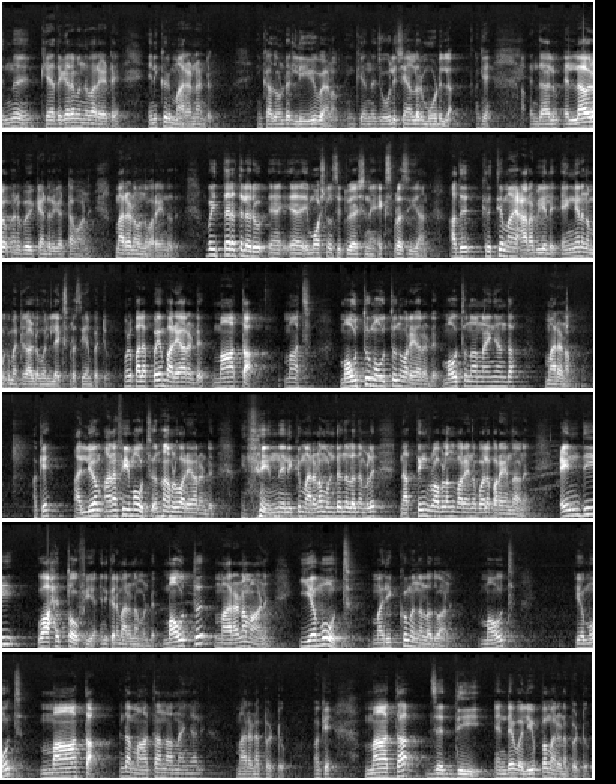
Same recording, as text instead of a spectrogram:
ഇന്ന് ഖേദകരമെന്ന് പറയട്ടെ എനിക്കൊരു മരണമുണ്ട്. എനിക്ക് അതുകൊണ്ട് ലീവ് വേണം. എനിക്ക് ഇന്ന് ജോലി ചെയ്യാനുള്ള ഒരു മൂഡില്ല. ഓക്കെ എന്തായാലും എല്ലാവരും അനുഭവിക്കേണ്ട ഒരു ഘട്ടമാണ് മരണം എന്ന് പറയുന്നത്. അപ്പോൾ ഇത്തരത്തിലൊരു ഇമോഷണൽ സിറ്റുവേഷനെ എക്സ്പ്രസ് ചെയ്യാൻ അത് കൃത്യമായ അറബിയിൽ എങ്ങനെ നമുക്ക് മറ്റൊരാളുടെ മുന്നിൽ എക്സ്പ്രസ് ചെയ്യാൻ പറ്റും? നമ്മൾ പലപ്പോഴും പറയാറുണ്ട് മാത്ത മാത്ത് മൗത്ത് മൗത്ത് എന്ന് പറയാറുണ്ട്. മൗത്ത് എന്ന് പറഞ്ഞു കഴിഞ്ഞാൽ എന്താ? മരണം. ഓക്കെ അല്യോം അനഫി മൗത്ത് എന്ന് നമ്മൾ പറയാറുണ്ട്. ഇന്ന് ഇന്ന് എനിക്ക് മരണമുണ്ട് എന്നുള്ളത് നമ്മൾ നത്തിങ് പ്രോബ്ലം എന്ന് പറയുന്ന പോലെ പറയുന്നതാണ്. എന്തി വാഹിദ് തോഫിയ എനിക്കൊരു മരണമുണ്ട്. മൗത്ത് മരണമാണ് യമൂത്ത് മരിക്കും എന്നുള്ളതുമാണ്. മൗത്ത് യമൂത്ത് മാത്ത. എന്താ മാത്ത എന്ന് പറഞ്ഞു കഴിഞ്ഞാൽ മരണപ്പെട്ടു. ഓക്കെ മാത്ത ജദ്ദി എന്റെ വലിയപ്പ മരണപ്പെട്ടു.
